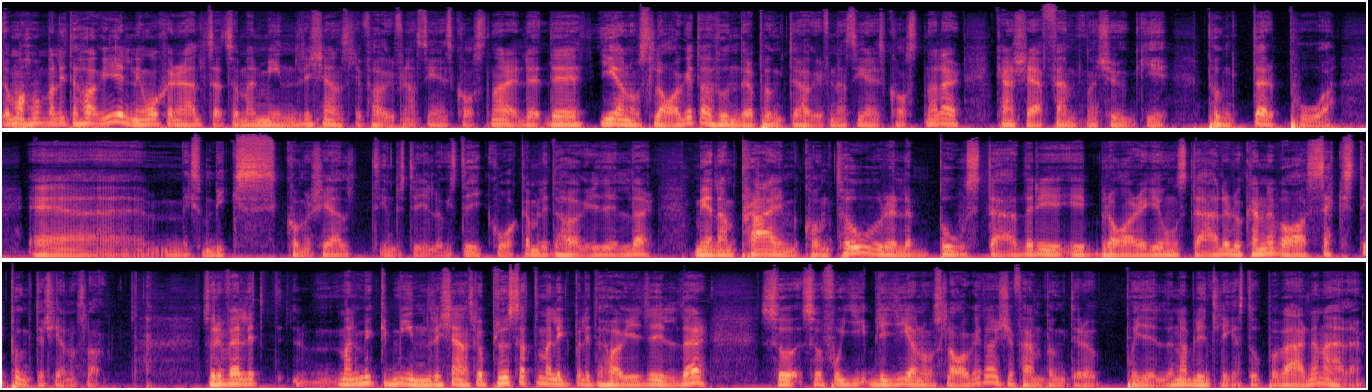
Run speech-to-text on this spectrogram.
har man lite högre yieldnivå generellt sett så är man mindre känslig för högre finansieringskostnader. Det, det, genomslaget av 100 punkter högre finansieringskostnader kanske är 15-20 punkter på eh, liksom mix kommersiellt industrilogistikåka med lite högre yielder. Medan prime-kontor eller bostäder i, i bra regionstäder då kan det vara 60 punkters genomslag. Så det är väldigt, man är mycket mindre känslig och plus att man ligger på lite högre yielder så, så får, blir genomslaget av 25 punkter upp på yielderna blir inte lika stort på värdena heller.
